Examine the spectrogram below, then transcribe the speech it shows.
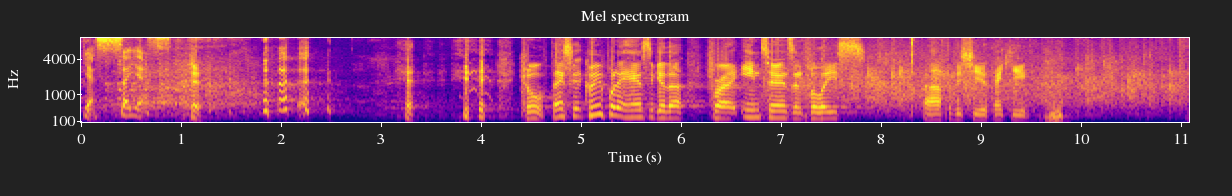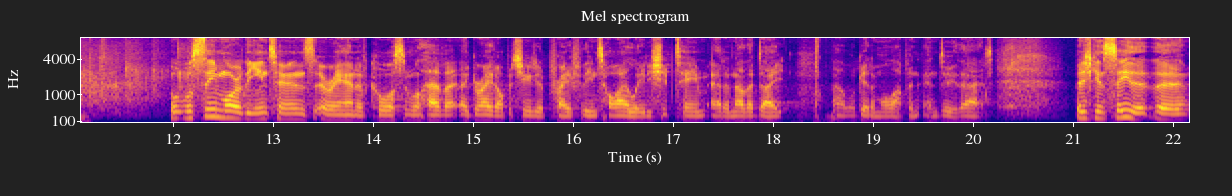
Yes, say yes. cool. Thanks. Can we put our hands together for our interns and Felice uh, for this year? Thank you. We'll see more of the interns around, of course, and we'll have a, a great opportunity to pray for the entire leadership team at another date. Uh, we'll get them all up and, and do that. But as you can see, that the,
